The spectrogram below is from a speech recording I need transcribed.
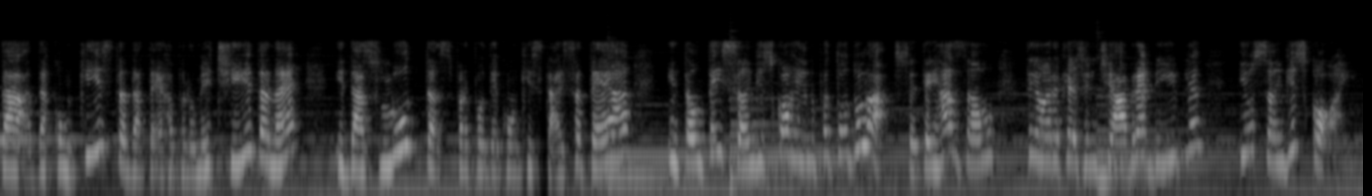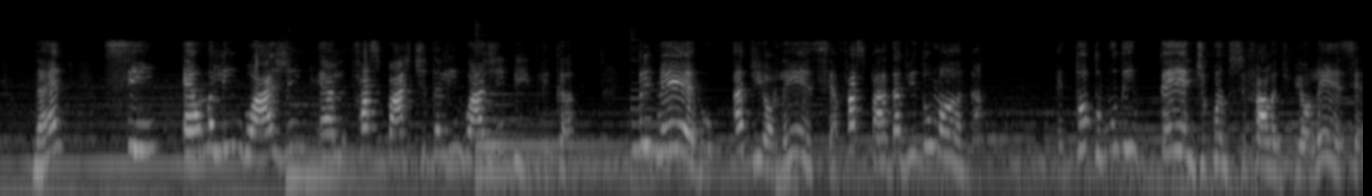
da, da conquista da terra prometida, né? e das lutas para poder conquistar essa terra, então tem sangue escorrendo para todo lado. Você tem razão, tem hora que a gente abre a Bíblia e o sangue escorre, né? Sim, é uma linguagem, é, faz parte da linguagem bíblica. Primeiro, a violência faz parte da vida humana. É, todo mundo entende quando se fala de violência,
